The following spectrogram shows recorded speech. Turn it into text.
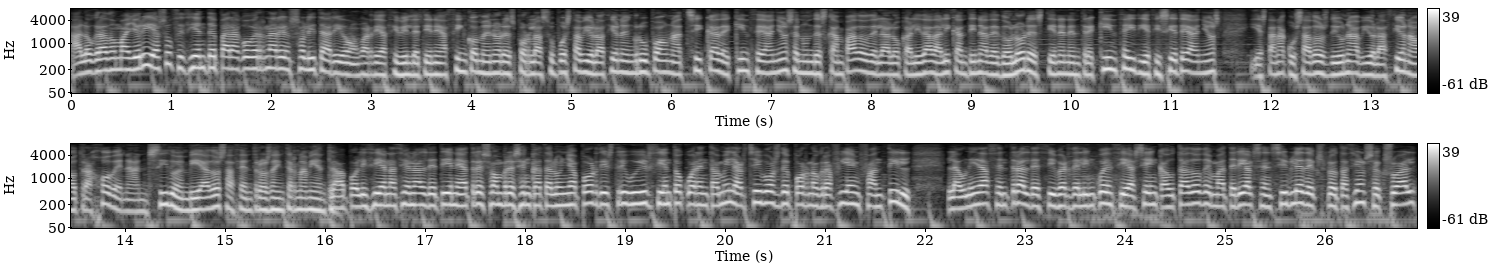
ha logrado mayoría suficiente para gobernar en solitario. La Guardia Civil detiene a cinco menores por la supuesta violación en grupo a una chica de 15 años en un descampado de la localidad alicantina de Dolores. Tienen entre 15 y 17 años y están acusados de una violación a otra joven. Han sido enviados a centros de internamiento. La Policía Nacional detiene a tres hombres en Cataluña por distribuir 140.000 archivos de pornografía infantil. La Unidad Central de Ciberdelincuencia se ha incautado de material sensible de explotación sexual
